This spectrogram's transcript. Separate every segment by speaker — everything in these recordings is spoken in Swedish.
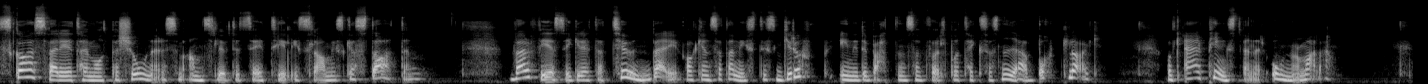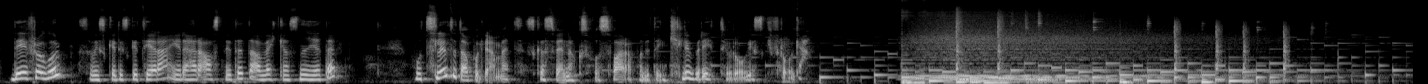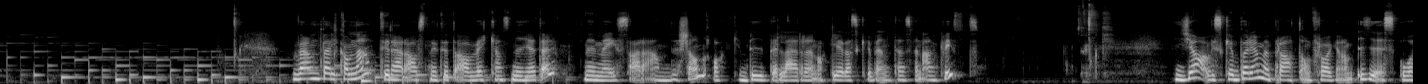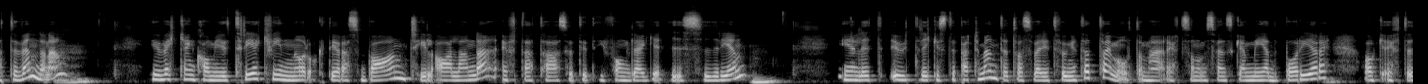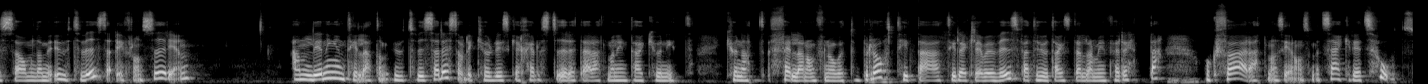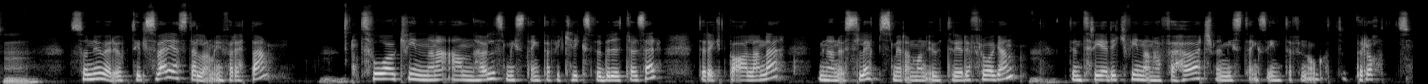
Speaker 1: Ska Sverige ta emot personer som anslutit sig till Islamiska staten? Varför ger sig Greta Thunberg och en satanistisk grupp in i debatten som följt på Texas nya abortlag? Och är pingstvänner onormala? Det är frågor som vi ska diskutera i det här avsnittet av veckans nyheter. Mot slutet av programmet ska Sven också få svara på en liten klurig teologisk fråga. Varmt välkomna till det här avsnittet av veckans nyheter med mig Sara Andersson och bibelläraren och ledarskribenten Sven Almqvist. Ja, vi ska börja med att prata om frågan om IS-återvändarna. Mm. I veckan kom ju tre kvinnor och deras barn till Arlanda efter att ha suttit i fångläger i Syrien. Mm. Enligt Utrikesdepartementet var Sverige tvunget att ta emot de här eftersom de är svenska medborgare och eftersom de är utvisade från Syrien. Anledningen till att de utvisades av det kurdiska självstyret är att man inte har kunnat, kunnat fälla dem för något brott, hitta tillräckliga bevis för att överhuvudtaget ställa dem inför rätta och för att man ser dem som ett säkerhetshot. Mm. Så nu är det upp till Sverige att ställa dem inför rätta. Två av kvinnorna anhölls misstänkta för krigsförbrytelser direkt på Arlanda, men har nu släppts medan man utreder frågan. Den tredje kvinnan har förhörts men misstänks inte för något brott.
